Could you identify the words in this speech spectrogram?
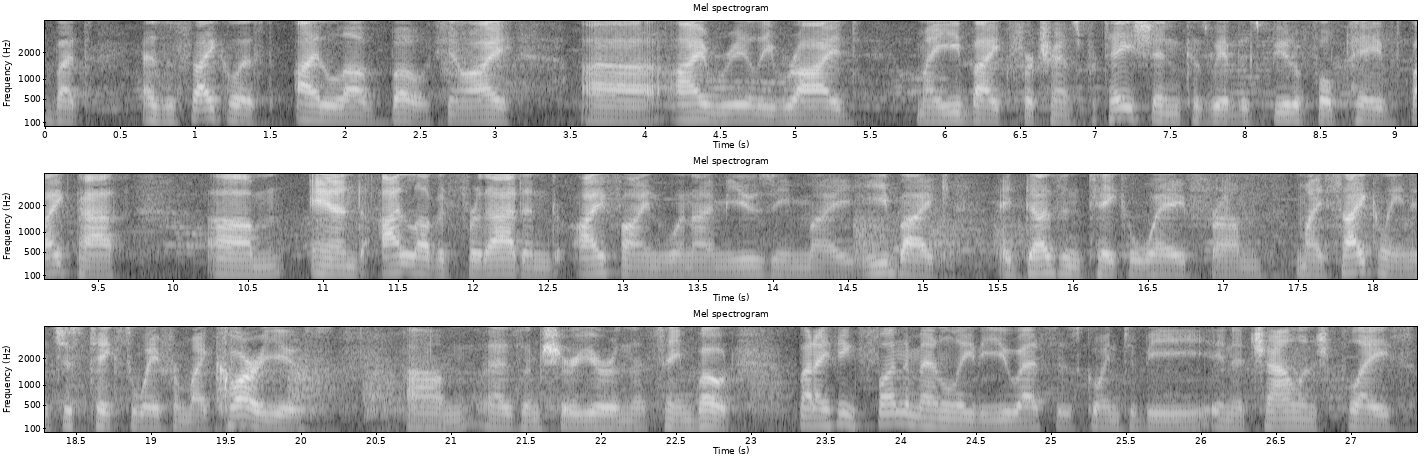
But as a cyclist, I love both. You know, I uh, I really ride my e-bike for transportation because we have this beautiful paved bike path, um, and I love it for that. And I find when I'm using my e-bike, it doesn't take away from my cycling; it just takes away from my car use. Um, as I'm sure you're in that same boat. But I think fundamentally the U.S. is going to be in a challenged place.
